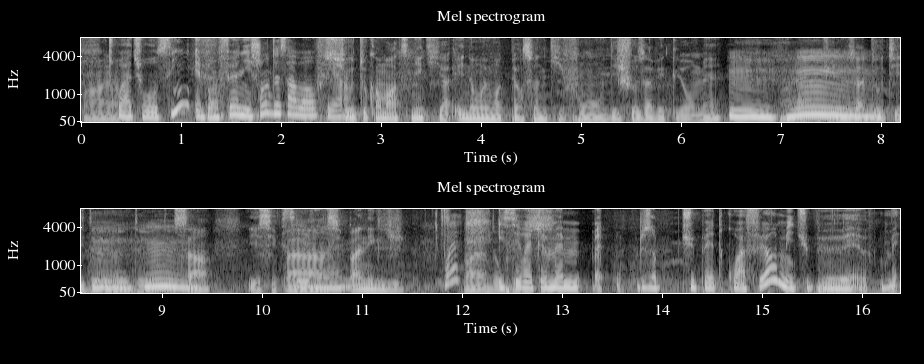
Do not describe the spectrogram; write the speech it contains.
Voilà. Toi, tu aussi. Et ben, on fait un échange de savoir-faire. Surtout qu'en Martinique, il y a énormément de personnes qui font des choses avec leurs mains. Mhm. Voilà. Dieu nous a dotés de, de, de Mhm. ça et c'est pas, pas négligé. Ouais. Voilà, donc, Et c'est euh, vrai que même, bah, tu peux être coiffeur, mais tu peux euh, mé-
